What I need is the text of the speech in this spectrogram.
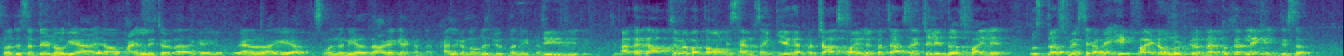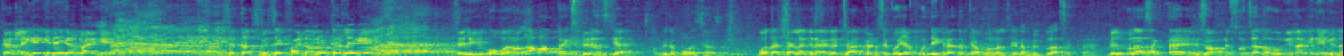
सर जैसे डेट हो गया या फ़ाइल नहीं चल रहा है कहीं एरर आ गया तो समझ में नहीं आ आता आगे क्या करना है। फ़ाइल का नॉलेज भी उतना नहीं था। जी जी जी। अगर आपसे मैं बताऊँ कि सैमसंग की अगर 50 फ़ाइल है 50 नहीं चलिए 10 फ़ाइल है उस 10 में से हमें एक फ़ाइल डाउनलोड करना है तो कर लेंगे? जी सर। कर लेंगे कि नहीं कर पाएँगे? 10 में से एक फ़ाइल डाउनलोड कर लेंगे? चलिए ओवरऑल अब आपका एक्सपीरियंस क्या है? अभी तो बहुत अच्छा है सर। बहुत अच्छा लग रहा है। अगर झारखंड से कोई आपको देख रहा है तो क्या बोलना चाहिए एकदम बिल्कुल आ सकता है। बिल्कुल आ सकता है। जो आपने सोचा था वो मिला कि नहीं मिला?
